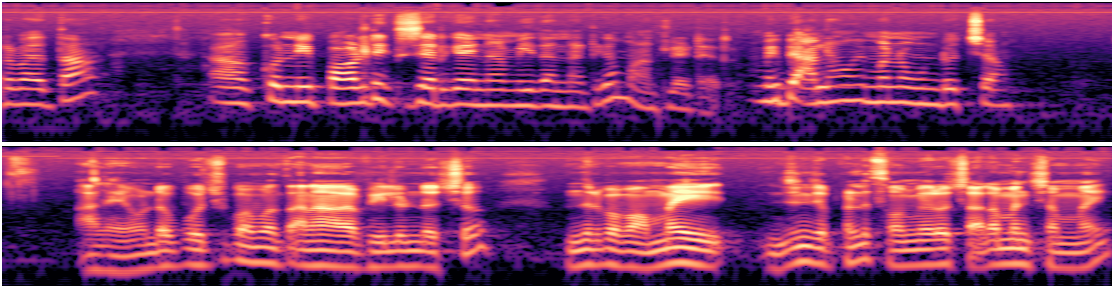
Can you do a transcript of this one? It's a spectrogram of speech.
తర్వాత కొన్ని పాలిటిక్స్ జరిగాయి మీద అన్నట్టుగా మాట్లాడారు. మేబీ అలా ఏమైనా ఉండొచ్చా? అలా ఉండకపోవచ్చు పాపం తన అలా ఫీల్ ఉండొచ్చు. అందరూ పాపం అమ్మాయి నిజం చెప్పాలంటే సౌమ్యలో చాలా మంచి అమ్మాయి.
